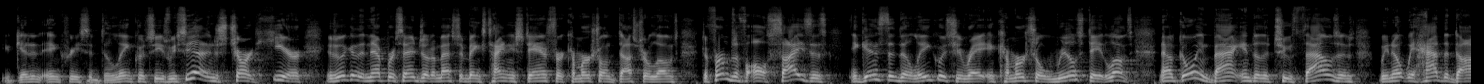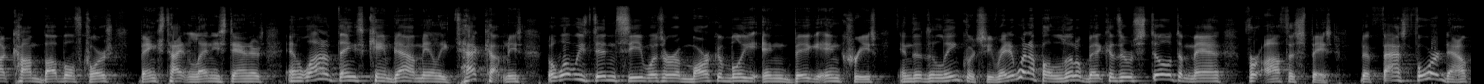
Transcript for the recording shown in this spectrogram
you get an increase in delinquencies. We see that in this chart here. If you look at the net percentage of domestic banks tightening standards for commercial industrial loans to firms of all sizes against the delinquency rate in commercial real estate loans. Now, going back into the 2000s, we know we had the dot com bubble, of course, banks tightened lending standards, and a lot of things came down, mainly tech companies. But what we didn't see was a remarkably in big increase in the delinquency rate. It went up a little bit because there was still demand for office space. But fast forward now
